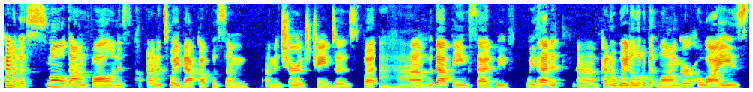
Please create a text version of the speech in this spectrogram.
kind of a small downfall and is on its way back up with some um, insurance changes. But mm-hmm. with that being said, we've we've had to um, kind of wait a little bit longer. Hawaii's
